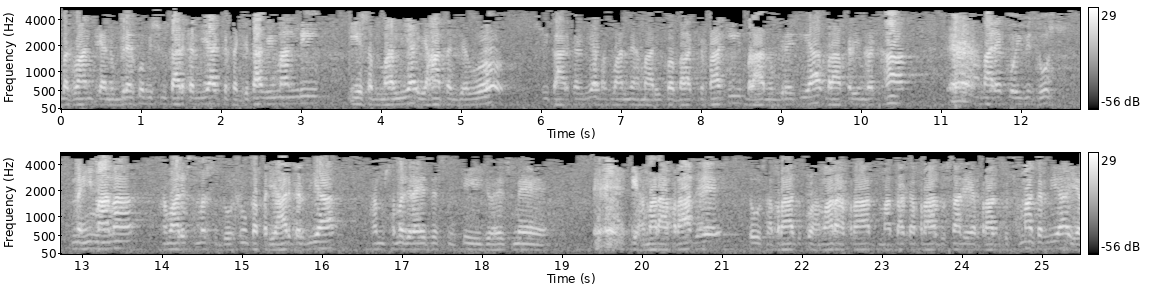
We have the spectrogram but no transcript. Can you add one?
भगवान के अनुग्रह को भी स्वीकार कर लिया, कृतज्ञता भी मान ली। ये सब मान लिया। यहाँ तक जो वो स्वीकार कर लिया। भगवान ने हमारे ऊपर बड़ा कृपा की, बड़ा अनुग्रह किया, बड़ा प्रेम रखा। हमारे कोई भी दोष नहीं माना। हमारे समस्त दोषों का परिहार कर दिया। हम समझ रहे थे कि जो है इसमें कि हमारा अपराध है। तो उस अपराध को हमारा अपराध, माता का अपराध, उस सारे अपराध को क्षमा कर दिया। या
